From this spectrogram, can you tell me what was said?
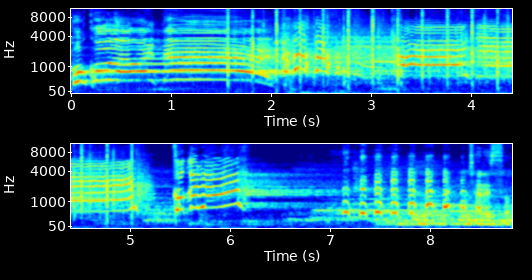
ここだわいてチャレスト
